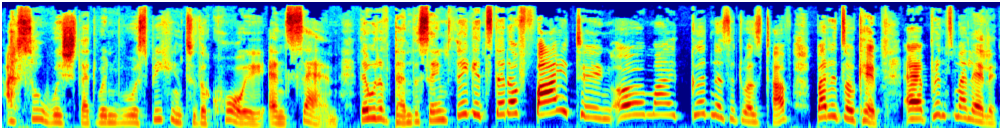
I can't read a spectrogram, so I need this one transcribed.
I so wish that when we were speaking to the Khoi and San, they would have done the same thing instead of fighting. Oh my goodness, it was tough, but it's okay. Uh, Prince Malele,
